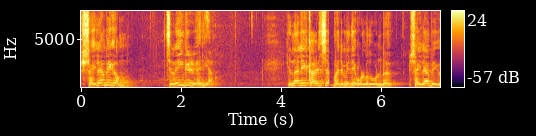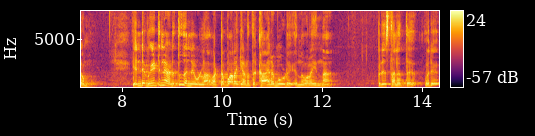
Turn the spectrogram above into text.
ശൈലാംബികം ബീഗം ചെറിയ കിഴുകാരിയാണ്. എന്നാൽ ഈ കാഴ്ച പരിമിതി ഉള്ളതുകൊണ്ട് ശൈലാംബികം എന്റെ വീട്ടിനടുത്ത് തന്നെയുള്ള വട്ടപ്പാറയ്ക്കടുത്ത് കാരമൂട് എന്ന് പറയുന്ന ഒരു സ്ഥലത്ത് ഒരു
